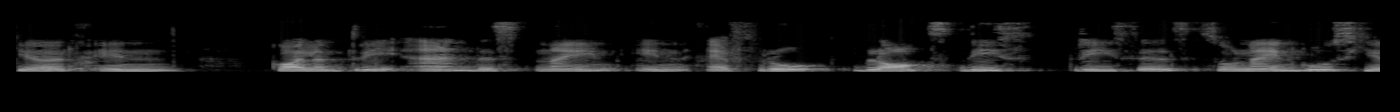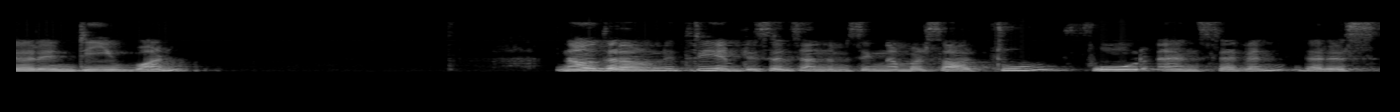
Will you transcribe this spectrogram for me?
here in column 3 and this 9 in F row blocks these three cells. So 9 goes here in D1. Now there are only three empty cells and the missing numbers are 2, 4 and 7. There is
